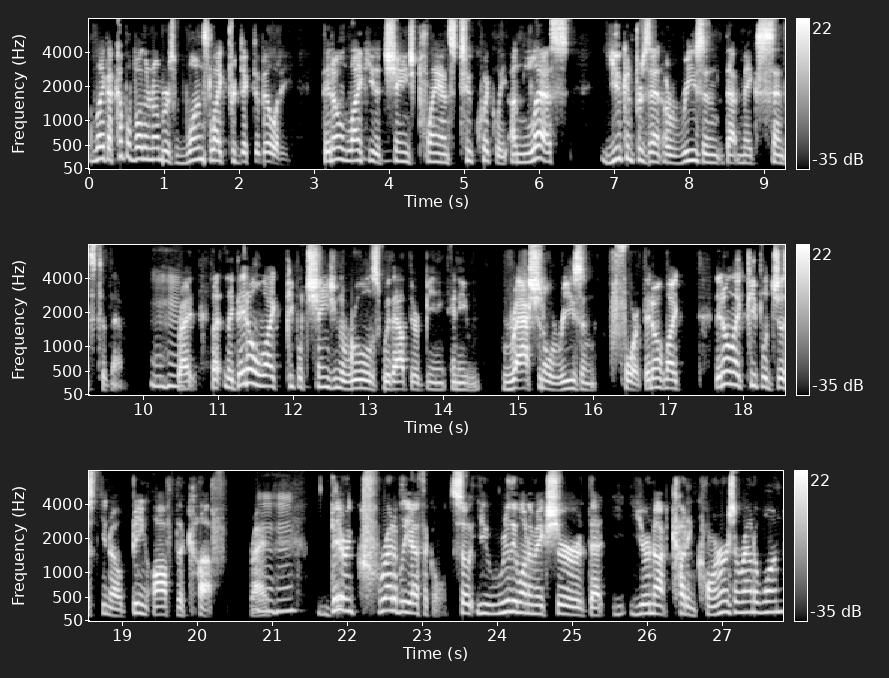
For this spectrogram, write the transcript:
Like a couple of other numbers, one's like predictability. They don't like you to mm-hmm. change plans too quickly unless you can present a reason that makes sense to them mm-hmm. right like they don't like people changing the rules without there being any rational reason for it they don't like they don't like people just you know being off the cuff right mm-hmm. they're incredibly ethical so you really want to make sure that you're not cutting corners around a one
